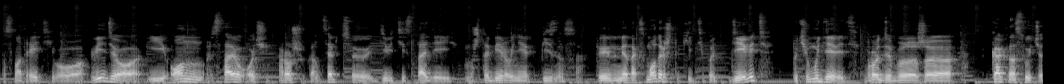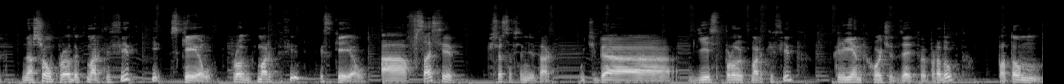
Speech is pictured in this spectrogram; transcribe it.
посмотреть его видео. И он представил очень хорошую концепцию 9 стадий масштабирования бизнеса. Ты на меня так смотришь, такие типа 9? Почему 9? Вроде бы же как нас учат? Нашел продукт market fit и scale. Продукт market fit и scale. А в САСе все совсем не так. У тебя есть продукт market fit, клиент хочет взять твой продукт, потом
